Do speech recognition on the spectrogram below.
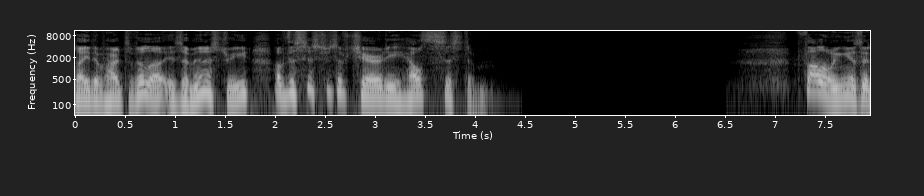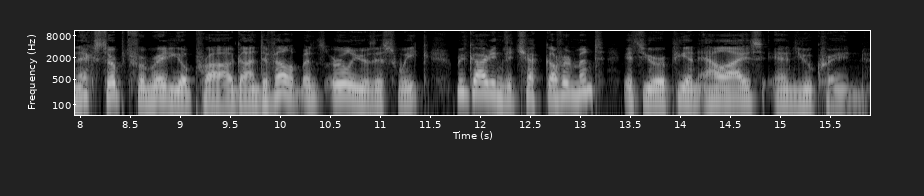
Light of Hearts Villa is a ministry of the Sisters of Charity Health System. Following is an excerpt from Radio Prague on developments earlier this week regarding the Czech government, its European allies, and Ukraine.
